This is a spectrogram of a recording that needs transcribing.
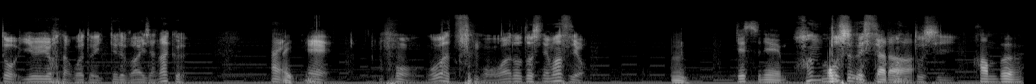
というようなことを言ってる場合じゃなく、ははいい。えー、もう5月も終わろうとしてますよ。ですね。半もうす年ですよ、ぐしたら半年。半分。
